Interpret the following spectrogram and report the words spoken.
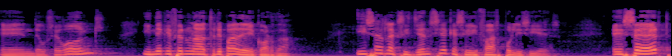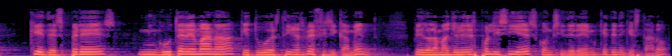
en 10 segons, i n'hi ha que fer una trepa de corda. I és l'exigència que se li fa als policies. És cert que després ningú te demana que tu estigues bé físicament, però la majoria dels policies considerem que tenen que estar-ho,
